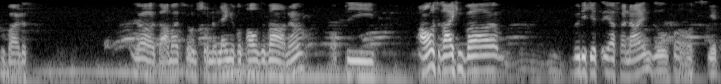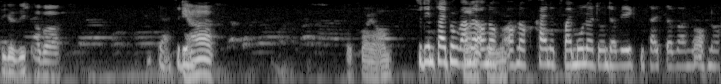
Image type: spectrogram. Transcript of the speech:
Wobei das ja damals für uns schon eine längere Pause war, ne? Ob die ausreichend war, würde ich jetzt eher verneinen, so aus jetziger Sicht, aber ja, zu dem, ja vor zwei Jahren. Zu dem Zeitpunkt waren war wir auch noch, so. auch noch keine zwei Monate unterwegs, das heißt, da waren wir auch noch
